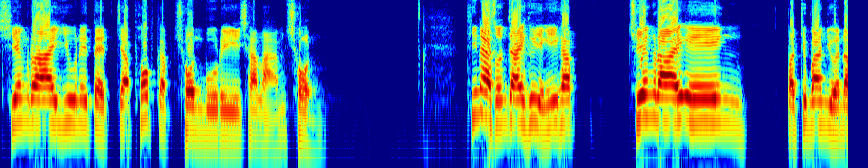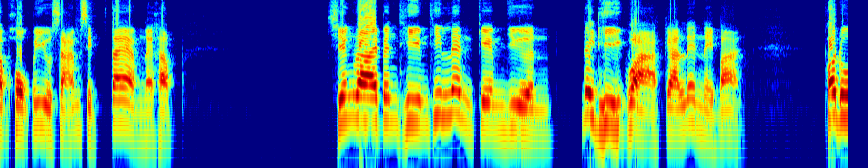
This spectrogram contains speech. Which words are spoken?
เชียงรายยูไนเต็ดจะพบกับชนบุรีฉลามชน ที่น่าสนใจคืออย่างนี้ครับ เชียงรายเองปัจจุบันอยู่อันดับ 6 มีอยู่ 30 แต้มนะครับ เชียงรายเป็นทีมที่เล่นเกมเยือนได้ดีกว่าการเล่นในบ้านพอดู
